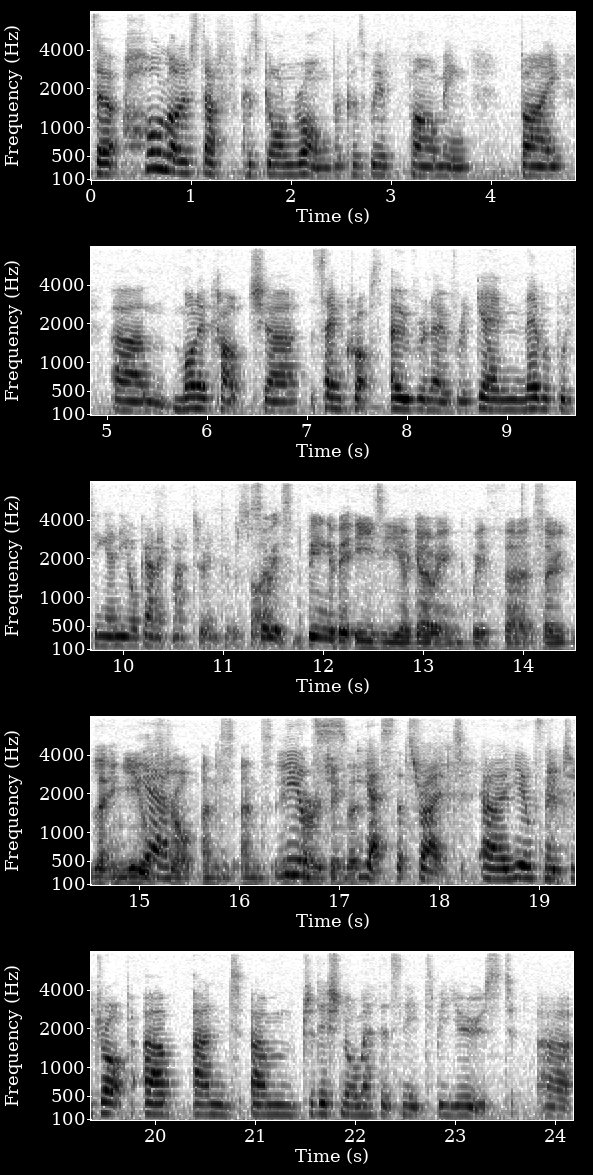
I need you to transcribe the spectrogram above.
So a whole lot of stuff has gone wrong because we're farming by um, monoculture, the same crops over and over again, never putting any organic matter into the soil. So it's being a bit easier going with uh, so letting yields Yeah. drop and and Yields, encouraging the yes, that's right. Uh, yields need to drop, uh, and um, traditional methods need to be used, uh,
